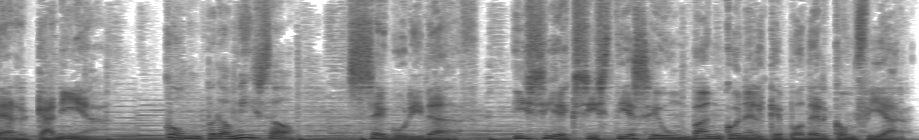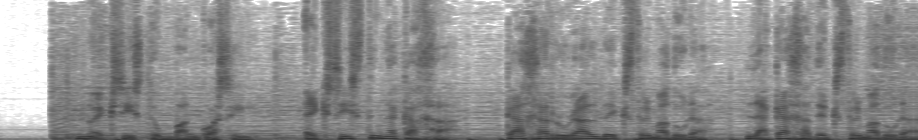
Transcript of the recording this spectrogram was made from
Cercanía. Compromiso. Seguridad. ¿Y si existiese un banco en el que poder confiar? No existe un banco así. Existe una caja. Caja Rural de Extremadura. La Caja de Extremadura.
